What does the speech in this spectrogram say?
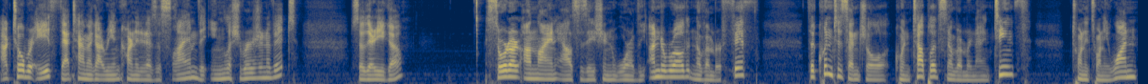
October 8th, that time I got reincarnated as a slime, the English version of it. So there you go. Sword Art Online Alicization War of the Underworld, November 5th. The Quintessential Quintuplets, November 19th, 2021.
